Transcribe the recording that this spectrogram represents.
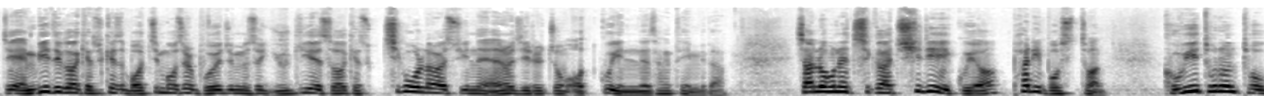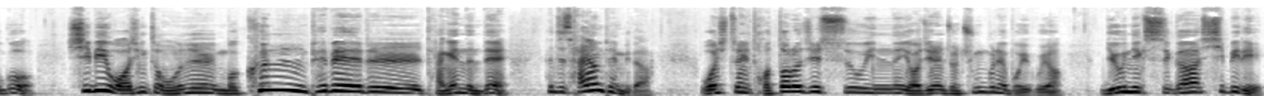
지금 엔비드가 계속해서 멋진 모습을 보여주면서 6위에서 계속 치고 올라갈 수 있는 에너지를 좀 얻고 있는 상태입니다. 샬로 호네츠가 7위에 있고요. 8위 보스턴, 9위 토론토고 10위 워싱턴 오늘 뭐 큰 패배를 당했는데 현재 4연패입니다. 워싱턴이 더 떨어질 수 있는 여지는 좀 충분해 보이고요. 뉴욕 닉스가 11위,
